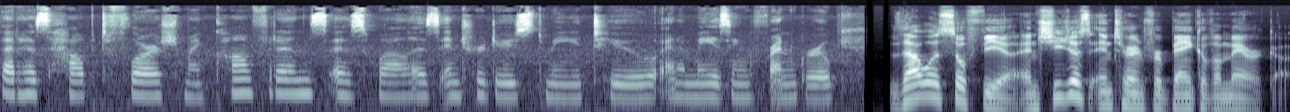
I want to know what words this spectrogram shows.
that has helped flourish my confidence as well as introduced me to an amazing friend group. That was Sophia, and she just interned for Bank of America.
